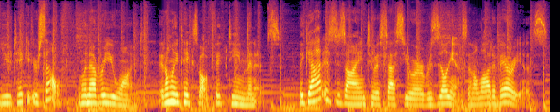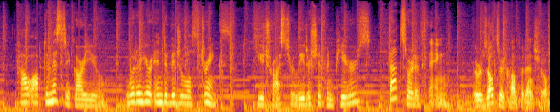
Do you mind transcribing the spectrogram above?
You take it yourself whenever you want. It only takes about 15 minutes. The GAT is designed to assess your resilience in a lot of areas. How optimistic are you? What are your individual strengths? Do you trust your leadership and peers? That sort of thing. The results are confidential,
